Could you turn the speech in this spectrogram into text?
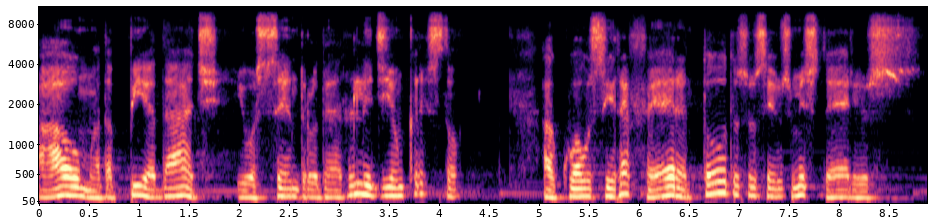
a alma da piedade e o centro da religião cristã, a qual se referem todos os seus mistérios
